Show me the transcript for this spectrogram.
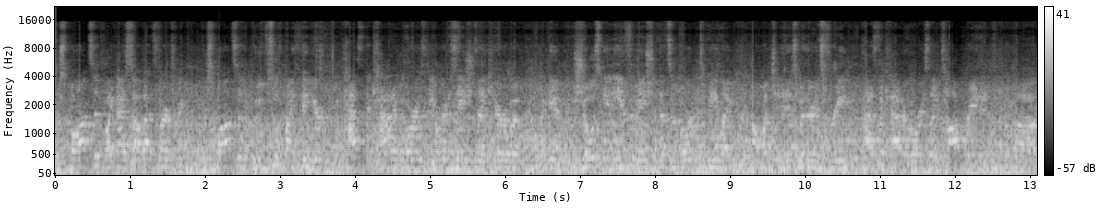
responsive, like I saw that start screen, responsive, moves with my finger, categories, the organization I care about. Again, shows me the information that's important to me, like how much it is, whether it's free, has the categories like top rated, uh,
